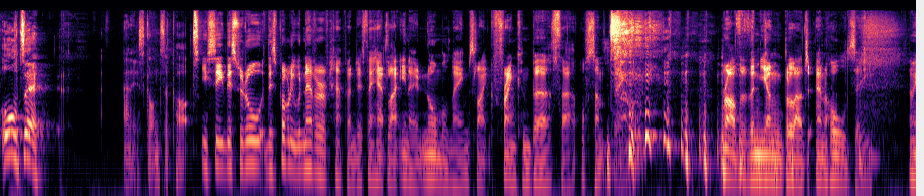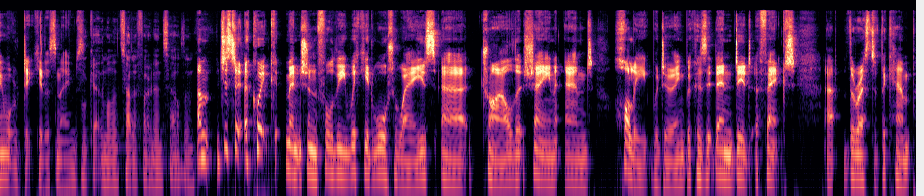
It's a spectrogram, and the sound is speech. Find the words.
Halsey! And it's gone to pot. You see, this would all this probably would never have happened if they had like you know normal names like Frank and Bertha or something, rather than Yungblud and Halsey. I mean, what ridiculous names. We'll get them on the telephone and tell them. Um, just a, a quick mention for the Wicked Waterways uh, trial that Shane and Hollie were doing, because it then did affect uh, the rest of the camp.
